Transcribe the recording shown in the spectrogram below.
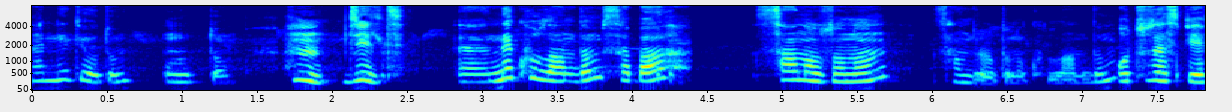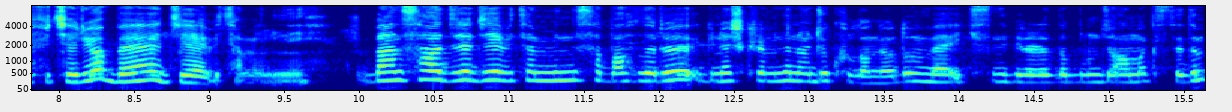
Ben ne diyordum? Unuttum. Hmm, cilt. Ee, ne kullandım? Sabah Sanozon'un Sandrob'unu kullandım. 30 SPF içeriyor ve C vitaminli. Ben sadece C vitaminli sabahları güneş kreminden önce kullanıyordum ve ikisini bir arada bulunca almak istedim.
